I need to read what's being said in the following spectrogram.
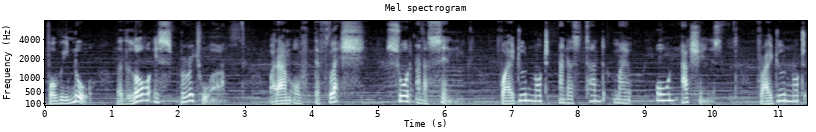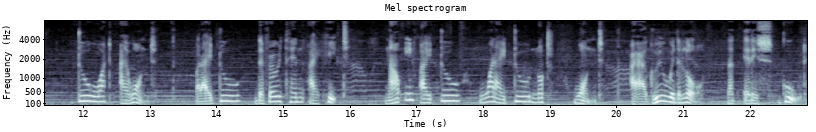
For we know that the law is spiritual, but I am of the flesh, sold under sin. For I do not understand my own actions, for I do not do what I want, but I do the very thing I hate. Now, if I do what I do not want, I agree with the law that it is good.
